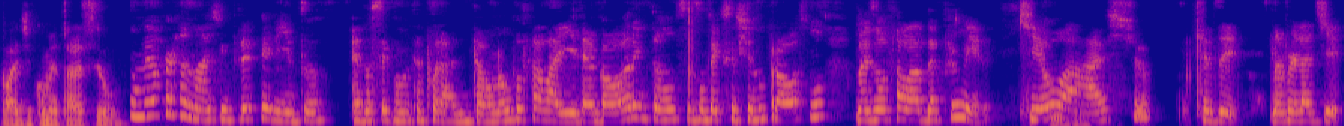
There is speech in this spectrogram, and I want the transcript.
pode comentar seu. O meu personagem preferido é da segunda temporada, então eu não vou falar ele agora, então vocês vão ter que assistir no próximo, mas vou falar da primeira. Que eu uhum. acho. Quer dizer, na verdade,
